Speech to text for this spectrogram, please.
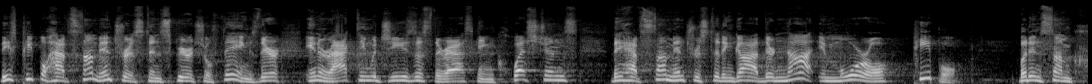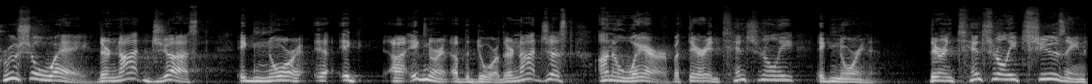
These people have some interest in spiritual things. They're interacting with Jesus, they're asking questions, they have some interest in God. They're not immoral people, but in some crucial way, they're not just ignore, eh, uh, ignorant of the door. They're not just unaware, but they're intentionally ignoring it. They're intentionally choosing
